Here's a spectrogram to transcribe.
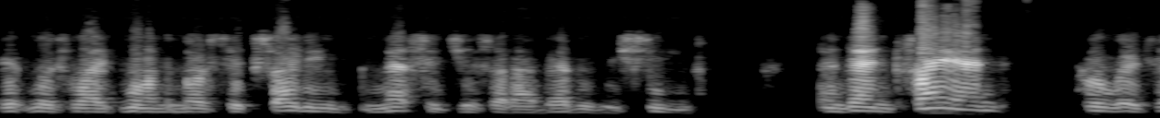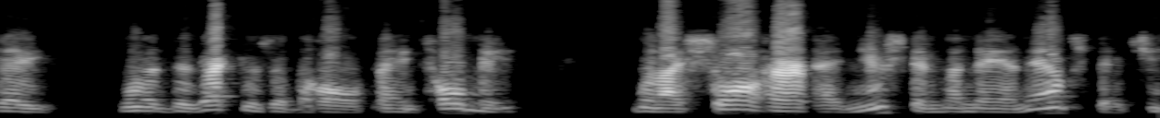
It was like one of the most exciting messages that I've ever received. And then Fran, who is a one of the directors of the Hall of Fame, told me when I saw her at Houston when they announced it, she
